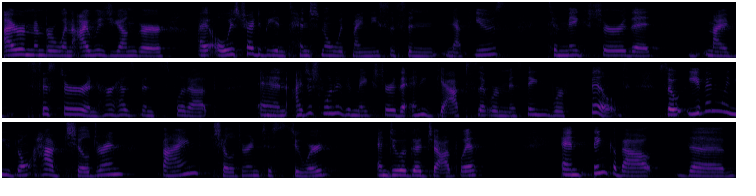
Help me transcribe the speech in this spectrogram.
I remember when I was younger, I always tried to be intentional with my nieces and nephews to make sure that my sister and her husband split up. And I just wanted to make sure that any gaps that were missing were filled. So even when you don't have children, find children to steward and do a good job with. And think about the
